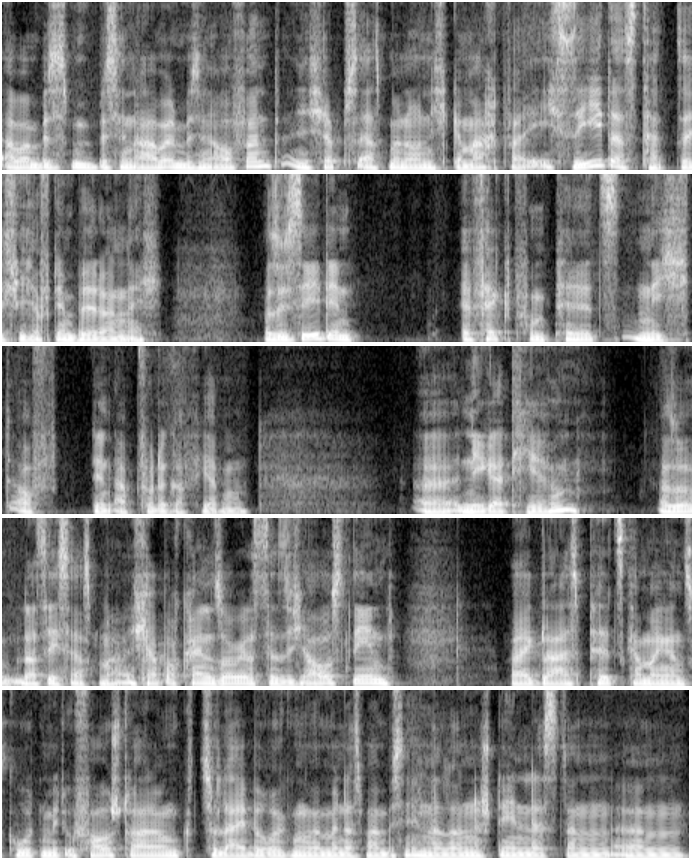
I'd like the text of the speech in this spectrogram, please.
aber ein bisschen, ein bisschen Arbeit, ein bisschen Aufwand. Ich habe es erstmal noch nicht gemacht, weil ich sehe das tatsächlich auf den Bildern nicht. Also ich sehe den Effekt vom Pilz nicht auf den abfotografierten äh, Negativen. Also lasse ich es erstmal. Ich habe auch keine Sorge, dass der sich ausdehnt, weil Glaspilz kann man ganz gut mit UV-Strahlung zu Leibe rücken. Wenn man das mal ein bisschen in der Sonne stehen lässt, dann ähm,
